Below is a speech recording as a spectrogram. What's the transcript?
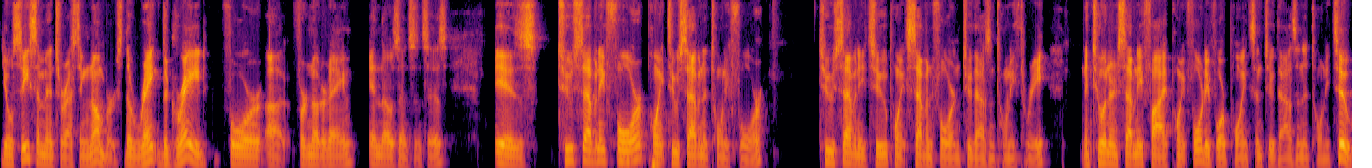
you'll see some interesting numbers. The rank, the grade for uh, for Notre Dame in those instances is 274.27 in 24, 272.74 in 2023, and 275.44 points in 2022.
